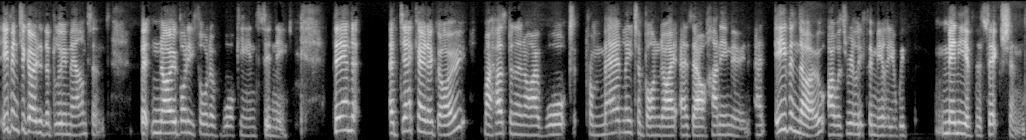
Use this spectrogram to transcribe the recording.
even to go to the Blue Mountains but nobody thought of walking in Sydney. Then a decade ago, my husband and I walked from Manly to Bondi as our honeymoon. And even though I was really familiar with many of the sections,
